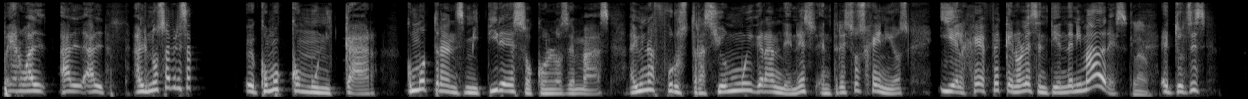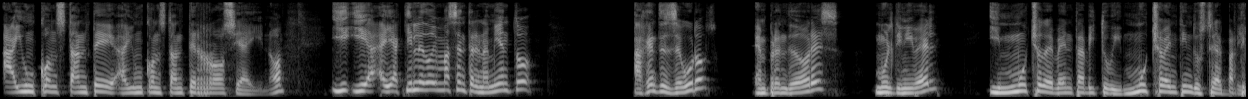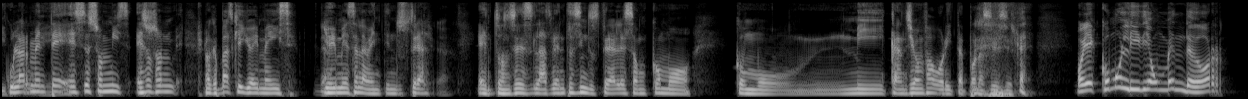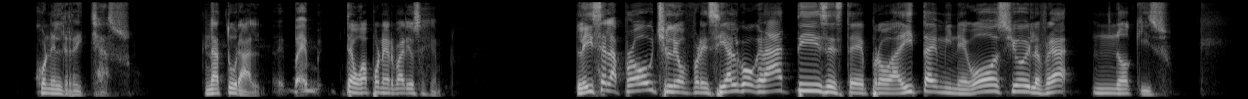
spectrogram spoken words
Pero al, al, al, al no saber esa, eh, cómo comunicar, cómo transmitir eso con los demás, hay una frustración muy grande en eso- entre esos genios y el jefe que no les entiende ni madres. Claro. Entonces hay un constante, hay un constante roce ahí, ¿no? Y, y a, y a quién le doy más entrenamiento? Agentes de seguros, emprendedores, multinivel y mucho de venta B2B, mucha venta industrial. Particularmente, B2B. esos son mis, esos son, lo que pasa es que yo ahí me hice. Yo ahí me hice en la venta industrial. Entonces, las ventas industriales son como, como mi canción favorita, por así decirlo. Oye, ¿cómo lidia un vendedor con el rechazo? Natural. Eh, Te voy a poner varios ejemplos. Le hice el approach, le ofrecí algo gratis, este, probadita de mi negocio y la frega no quiso.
